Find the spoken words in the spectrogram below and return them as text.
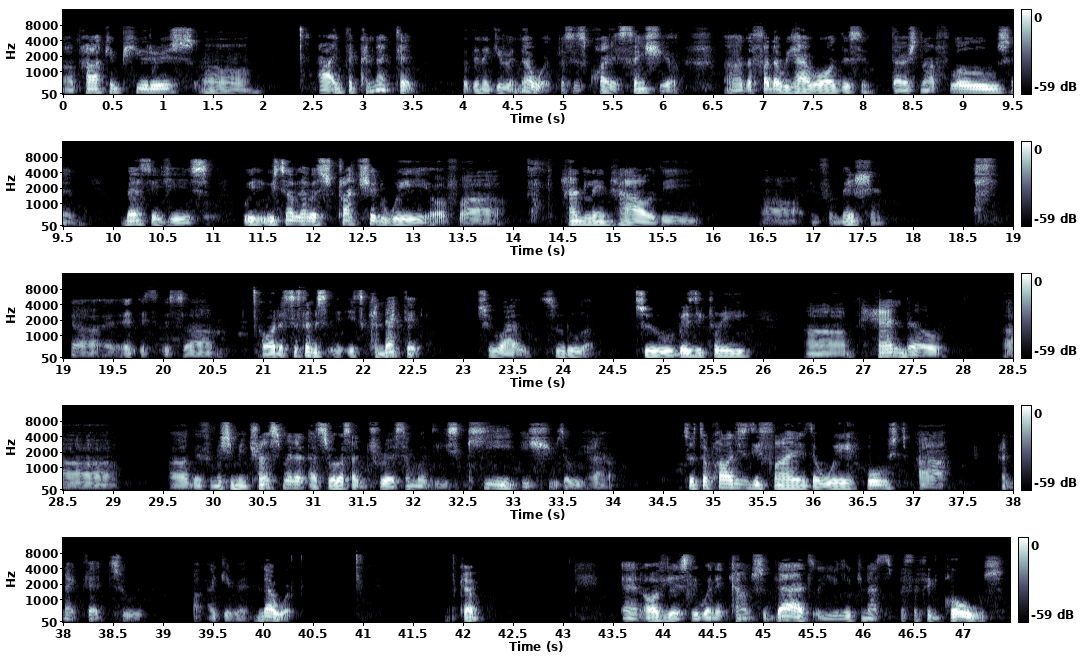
uh, how computers uh, are interconnected within a given network. This is quite essential. Uh, the fact that we have all these directional flows and messages, we, we still have a structured way of uh, handling how the information uh, it, it's, it's um, or the system is it's connected to uh, to to basically handle uh, the information being transmitted as well as address some of these key issues that we have. So topology is defined as the way hosts are connected to a given network. Okay. And obviously, when it comes to that, you're looking at specific goals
